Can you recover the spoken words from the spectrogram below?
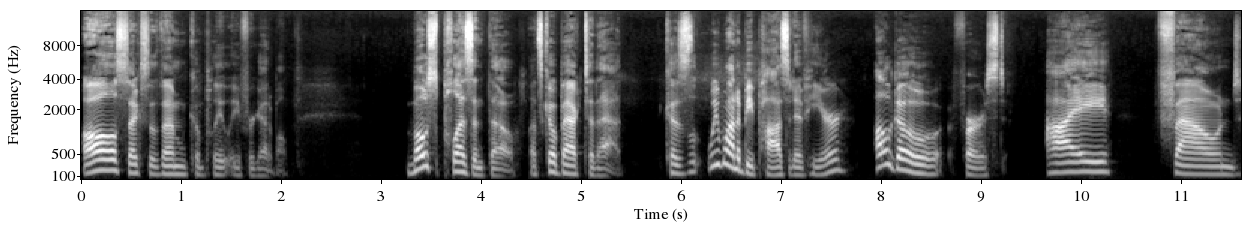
all six of them completely forgettable. Most pleasant though. Let's go back to that because we want to be positive here. I'll go first. I found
